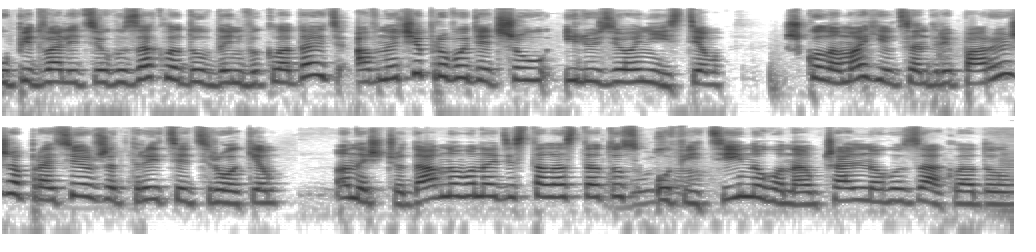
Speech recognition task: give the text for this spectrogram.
У підвалі цього закладу вдень викладають, а вночі проводять шоу ілюзіоністів. Школа магії в центрі Парижа працює вже 30 років, а нещодавно вона дістала статус офіційного навчального закладу.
